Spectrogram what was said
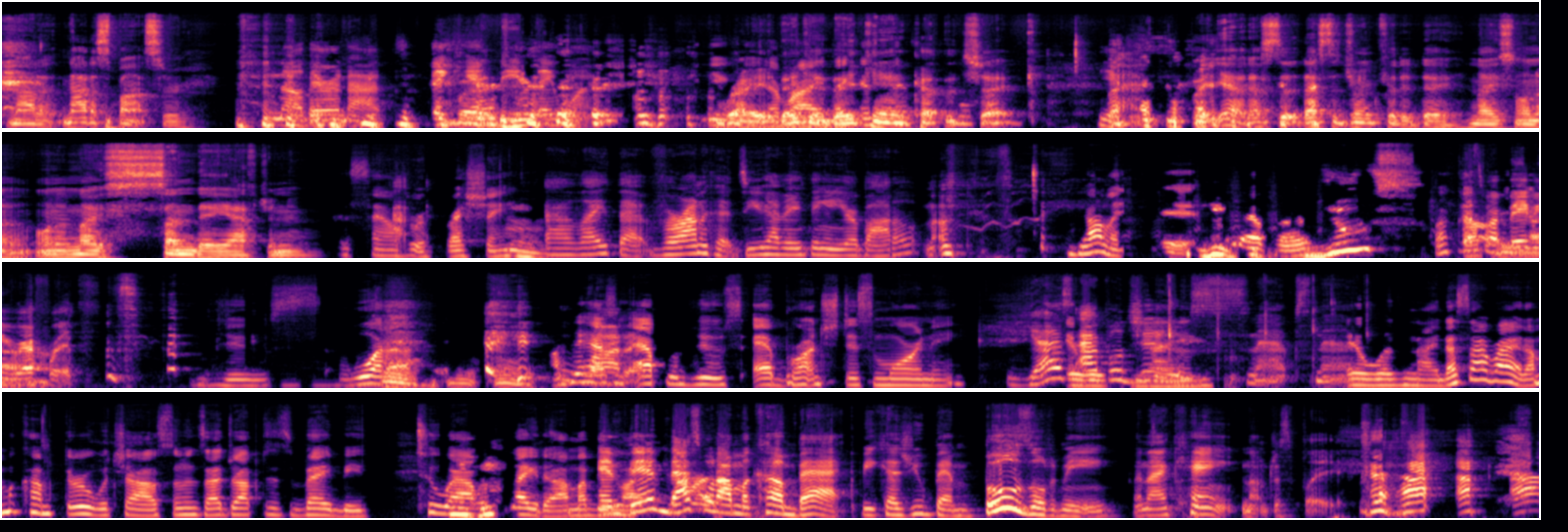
Not a not a sponsor. no, they're not. They can't be if they want. Right. They right. can they can simple. cut the check. Yes. But yeah, that's the that's the drink for the day. Nice on a on a nice Sunday afternoon. It sounds refreshing. Mm. I like that. Veronica, do you have anything in your bottle? No. Y'all ain't it. Whatever. Juice. That's my baby y'all. reference. Juice. Water. Mm, mm, mm. I did have some apple juice at brunch this morning. Yes, It apple juice. nice. Snap, snap. It was nice. That's all right. I'm gonna come through with y'all as soon as I drop this baby. 2 hours later, I'm gonna be and like, then that's when I'm gonna come back because you bamboozled me when I came. No, I'm just playing.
